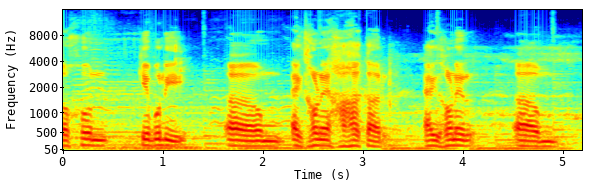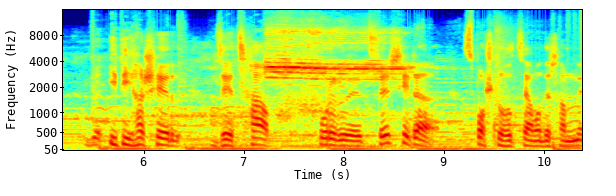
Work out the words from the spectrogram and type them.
তখন কেবলই এক ধরনের হাহাকার, এক ধরনের ইতিহাসের যে ছাপ পড়ে রয়েছে সেটা স্পষ্ট হচ্ছে আমাদের সামনে।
